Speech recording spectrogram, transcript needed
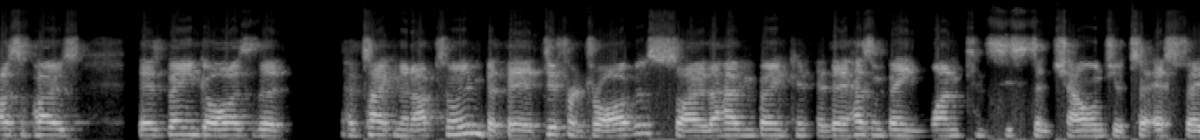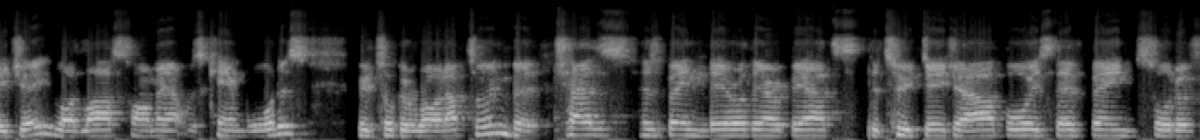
I suppose, there's been guys that have taken it up to him, but they're different drivers, so they haven't been. There hasn't been one consistent challenger to SVG. Like last time out was Cam Waters, who took it right up to him. But Chaz has been there or thereabouts. The two DJR boys, they've been sort of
